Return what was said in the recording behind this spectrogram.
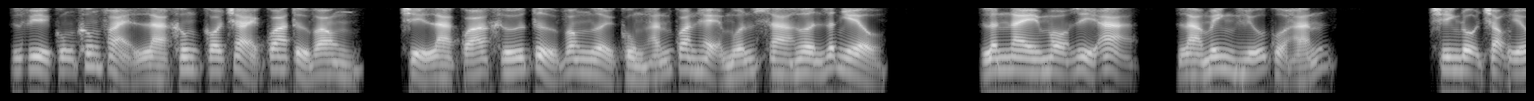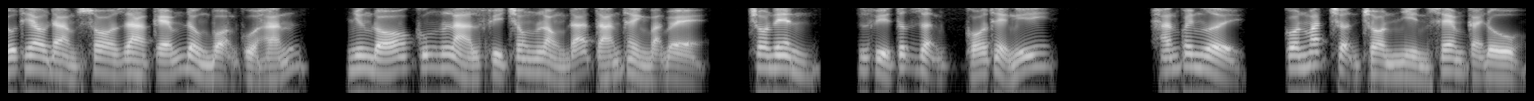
Vì cũng không phải là không có trải qua tử vong, chỉ là quá khứ tử vong người cùng hắn quan hệ muốn xa hơn rất nhiều. Lần này mọ gì ạ, là minh hữu của hắn. Trình độ trọng yếu theo đàm so ra kém đồng bọn của hắn, nhưng đó cũng là vì trong lòng đã tán thành bạn bè, cho nên, vì tức giận có thể nghĩ. Hắn quay người, con mắt trợn tròn nhìn xem cải đồ,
